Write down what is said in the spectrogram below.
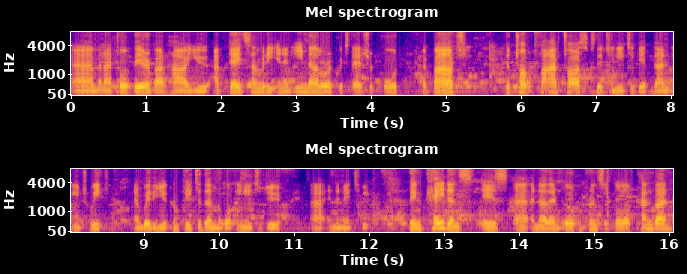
Um, and I talked there about how you update somebody in an email or a quick status report about the top five tasks that you need to get done each week and whether you completed them and what you need to do uh, in the next week. Then cadence is uh, another important principle of Kanban.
